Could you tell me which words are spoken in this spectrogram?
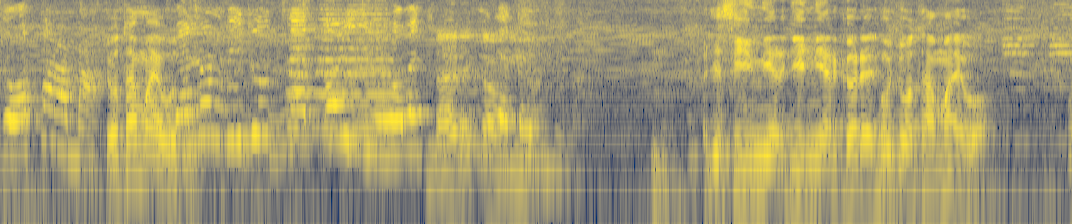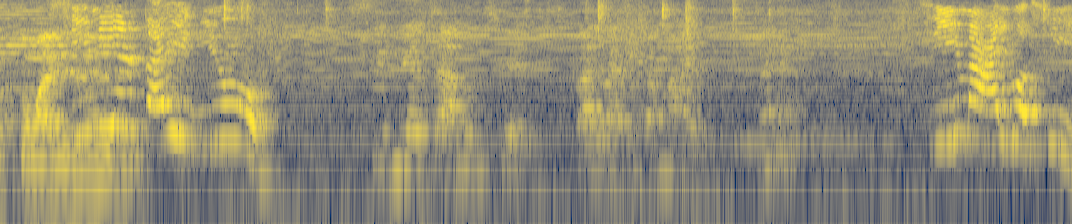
ચોથામાં. ચોથામાં આવ્યો તું? બીજું જ મેં હવે Direct આવી હજી સિનિયર જુનિયર કરે શું ચોથામાં આવ્યો? ગયું. સિનિયર ચાલુ છે. બાલવાટિકામાં આવ્યો. હે? સી માં આવ્યો સી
